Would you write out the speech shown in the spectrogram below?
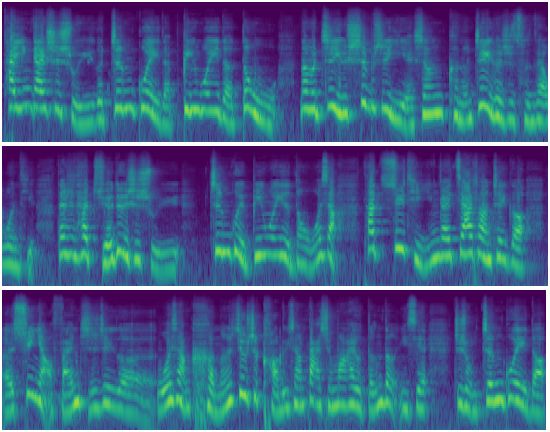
它应该是属于一个珍贵的濒危的动物？那么至于是不是野生，可能这个是存在问题，但是它绝对是属于。珍贵濒危的动物，我想它具体应该加上这个呃驯养繁殖这个，我想可能就是考虑像大熊猫还有等等一些这种珍贵的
